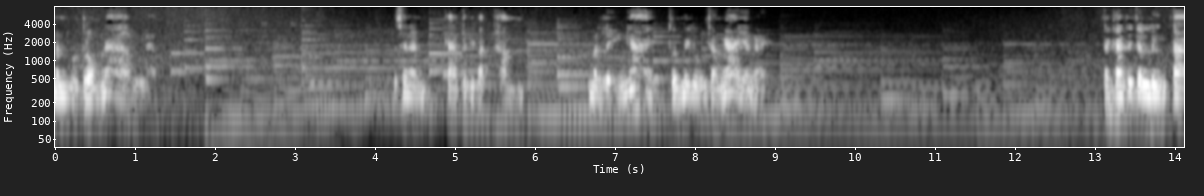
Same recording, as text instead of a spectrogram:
มันอยู่ตรงหน้าเราอยู่แล้ว เพราะฉะนั้นการปฏิบัติธรรมมันเลยง่าย จนไม่รู้จะง่ายยังไง แต่การที่จะลืมตา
